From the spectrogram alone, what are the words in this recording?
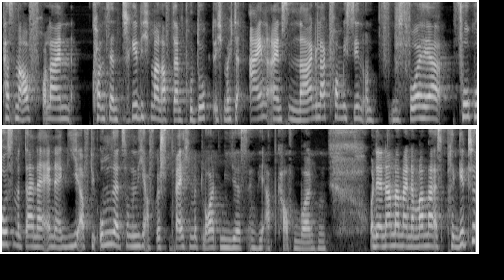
pass mal auf, Fräulein, konzentrier dich mal auf dein Produkt. Ich möchte einen einzelnen Nagellack vor mich sehen und bis vorher Fokus mit deiner Energie auf die Umsetzung, nicht auf Gespräche mit Leuten, die das irgendwie abkaufen wollten. Und der Name meiner Mama ist Brigitte,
